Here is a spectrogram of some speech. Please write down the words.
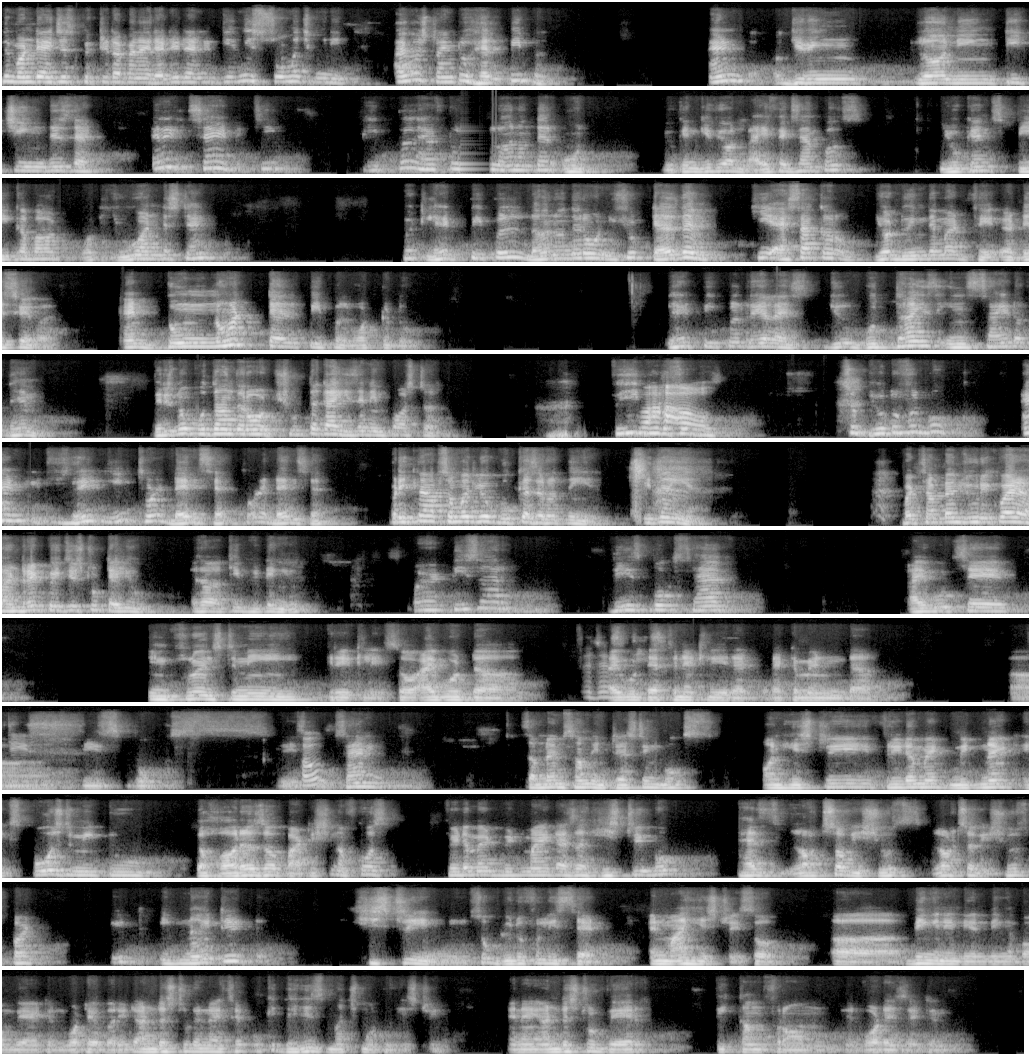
Then one day I just picked it up and I read it and it gave me so much meaning. I was trying to help people and giving, learning, teaching, this, that. And it said, see, people have to learn on their own. You can give your life examples. You can speak about what you understand but let people learn on their own. If you tell them कि ऐसा करो, you're doing them a disfavor. And do not tell people what to do. Let people realize you Buddha is inside of them. There is no Buddha on the road. Shoot the guy, he's an imposter. Very wow. beautiful book. So beautiful book. And it's very थोड़ा dense है, थोड़ा dense है. But इतना आप समझ लो book का ज़रूरत नहीं है. इतना ही है. But sometimes you require 100 pages to tell you uh, keep hitting you. But these are these books have, I would say, influenced me greatly. So I would uh, I would definitely re- recommend uh, uh, these. these books. These oh. books and sometimes some interesting books on history. Freedom at Midnight exposed me to the horrors of partition. Of course, Freedom at Midnight as a history book has lots of issues, lots of issues, but it ignited history in me. So beautifully said, and my history. So uh, being an Indian, being a Bombayite, and whatever, it understood, and I said, okay, there is much more to history, and I understood where we come from and what is it, and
